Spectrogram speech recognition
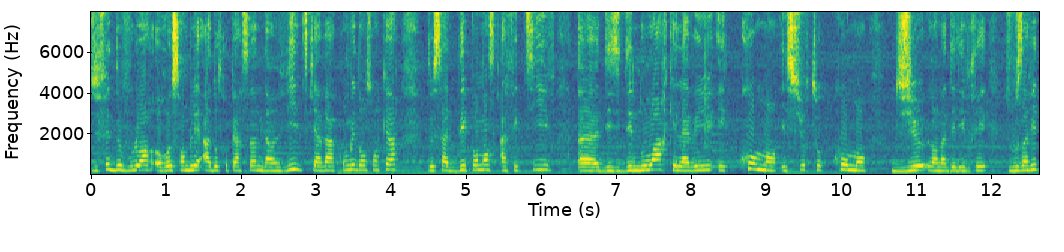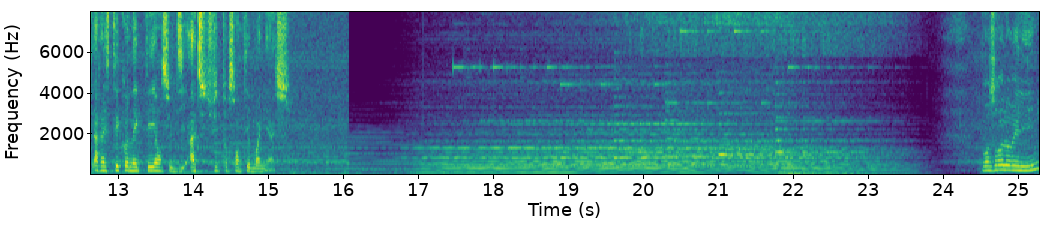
du fait de vouloir ressembler à d'autres personnes, d'un vide qui avait à combler dans son cœur, de sa dépendance affective, euh, des idées noires qu'elle avait eues et comment et surtout comment Dieu l'en a délivré. Je vous invite à rester connectés. On se dit à tout de suite pour son témoignage. Bonjour Laureline.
